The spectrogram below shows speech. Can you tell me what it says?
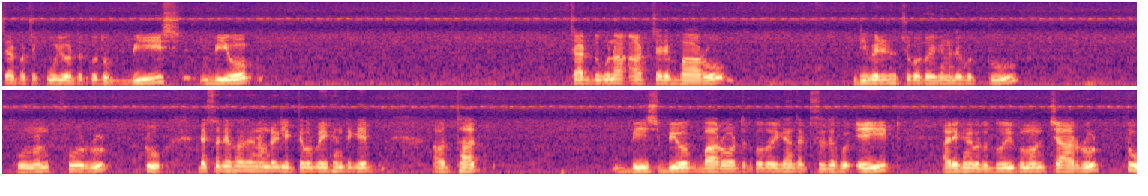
চার পাঁচে কুড়ি, অর্থাৎ কত? বিশ বিয়োগ চার দুগুণা আট চারে বারো ডিভাইডেড হচ্ছে কত? এখানে দেখো টু গুণন ফোর রুট টু দেখো দেখো এখানে আমরা লিখতে পারব এখান থেকে, অর্থাৎ বিশ বিয়োগ বারো, অর্থাৎ কত এখানে থাকতেছে? দেখো এইট আর এখানে কত? দুই গুণন চার রুট টু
